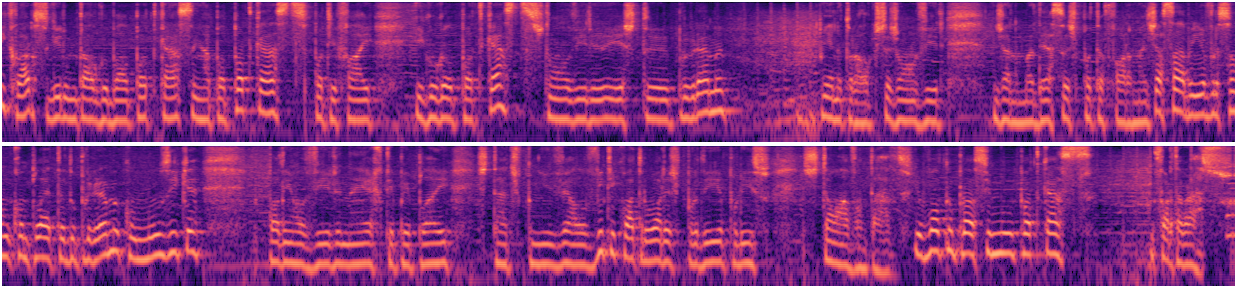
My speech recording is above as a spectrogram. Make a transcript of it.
e, claro, seguir o Metal Global Podcast em Apple Podcasts, Spotify e Google Podcasts. Estão a ouvir este programa é natural que estejam a ouvir já numa dessas plataformas. Já sabem, a versão completa do programa com música podem ouvir na RTP Play, está disponível 24 horas por dia, por isso estão à vontade. Eu volto no próximo podcast. Um forte abraço.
